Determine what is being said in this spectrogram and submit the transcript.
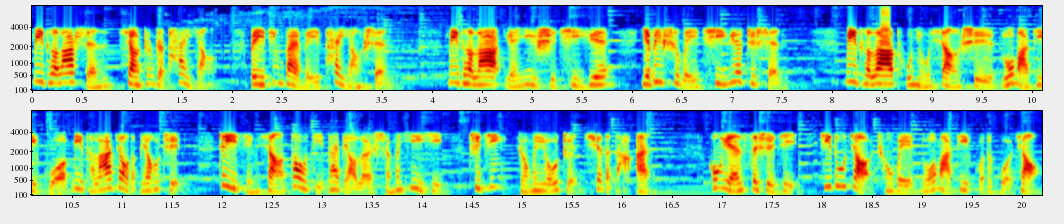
密特拉神象征着太阳，被敬拜为太阳神。密特拉原意是契约。也被视为契约之神，密特拉屠牛像是罗马帝国密特拉教的标志。这一形象到底代表了什么意义？至今仍没有准确的答案。公元四世纪，基督教成为罗马帝国的国教，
